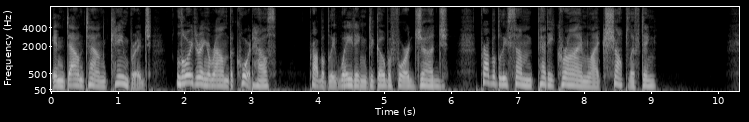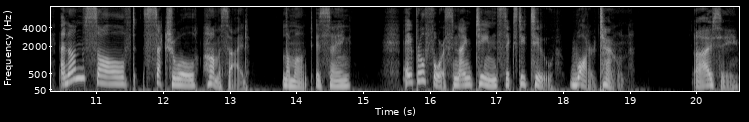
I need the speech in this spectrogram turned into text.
in downtown Cambridge loitering around the courthouse, probably waiting to go before a judge, probably some petty crime like shoplifting. An unsolved sexual homicide, Lamont is saying. April 4th, 1962, Watertown. I see.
